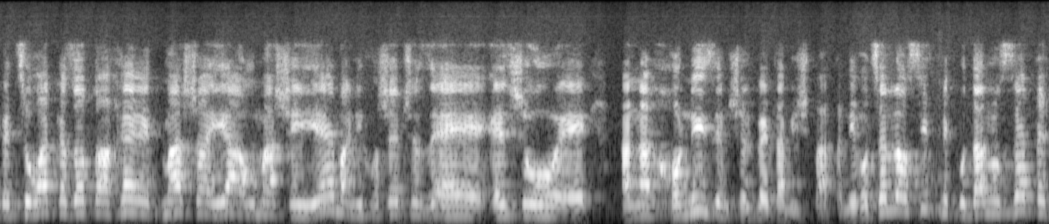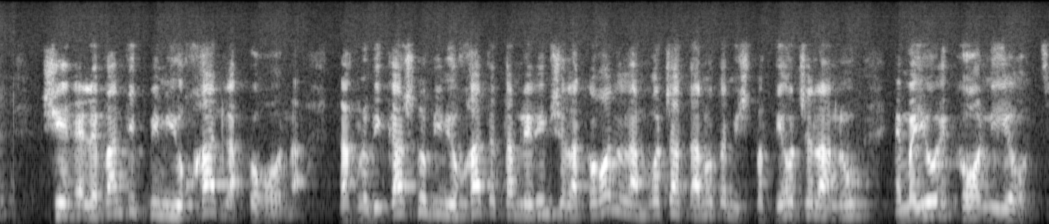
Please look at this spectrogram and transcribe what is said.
בצורה כזאת או אחרת, מה שהיה הוא מה שיהיה, ואני חושב שזה איזשהו אה, אנרכוניזם של בית המשפט. אני רוצה להוסיף נקודה נוספת שהיא רלוונטית במיוחד לקורונה. אנחנו ביקשנו במיוחד את התמלילים של הקורונה, למרות שהטענות המשפטיות שלנו הן היו עקרוניות.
